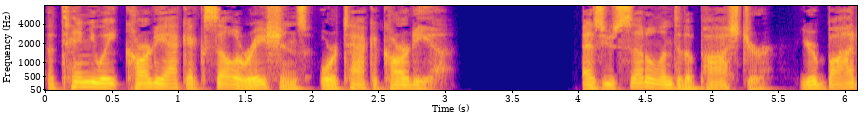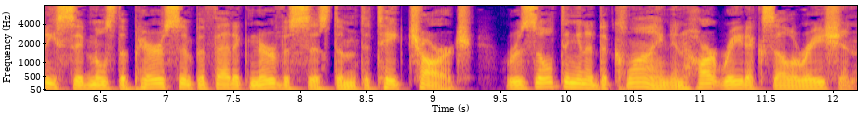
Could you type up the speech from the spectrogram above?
Attenuate cardiac accelerations or tachycardia. As you settle into the posture, your body signals the parasympathetic nervous system to take charge, resulting in a decline in heart rate acceleration.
